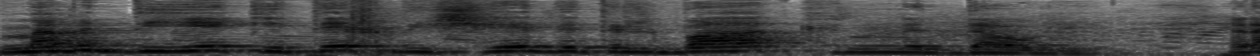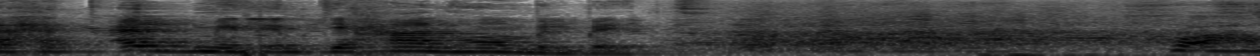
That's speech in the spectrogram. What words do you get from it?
ما بدي إياكي تاخدي شهادة الباك من الدولة رح تقدمي الامتحان هون بالبيت Wow.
